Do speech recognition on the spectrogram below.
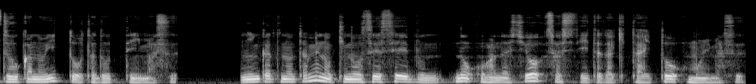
増加の一途をたどっています。妊活のための機能性成分のお話をさせていただきたいと思います。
